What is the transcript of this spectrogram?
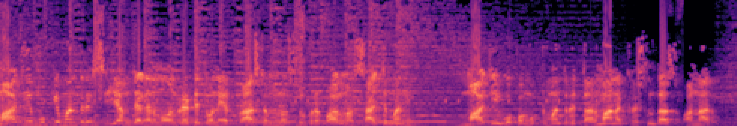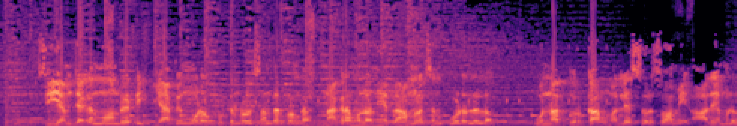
మాజీ ముఖ్యమంత్రి సీఎం జగన్మోహన్ రెడ్డితోనే రాష్ట్రంలో సుప్రపాలన సాధ్యమని మాజీ ఉప ముఖ్యమంత్రి ధర్మాన కృష్ణదాస్ అన్నారు. సీఎం జగన్మోహన్ రెడ్డి యాభై మూడవ పుట్టినరోజు సందర్భంగా నగరంలోని రామలక్ష్మణ్ కూడలలో ఉన్న దుర్గా మల్లేశ్వర స్వామి ఆలయంలో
